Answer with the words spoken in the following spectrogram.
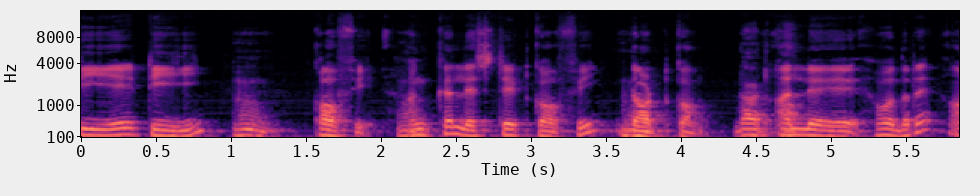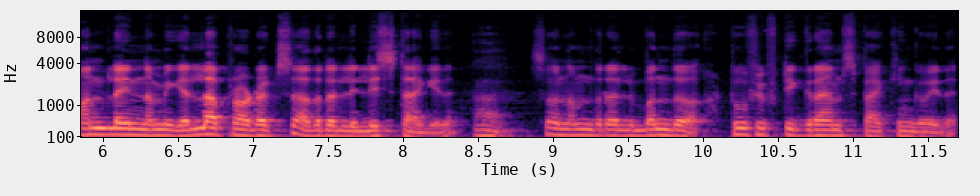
T A T E coffee Hunkal estate coffee dot com ಅಲ್ಲಿ ಹೋದರೆ ಆನ್ಲೈನ್ ನಮಗೆ ಎಲ್ಲ ಪ್ರಾಡಕ್ಟ್ಸ್ ಅದರಲ್ಲಿ ಲಿಸ್ಟ್ ಆಗಿದೆ. ಸೊ ನಮ್ದ್ರಲ್ಲಿ ಬಂದು ಟೂ ಫಿಫ್ಟಿ ಗ್ರಾಮ್ಸ್ ಪ್ಯಾಕಿಂಗು ಇದೆ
